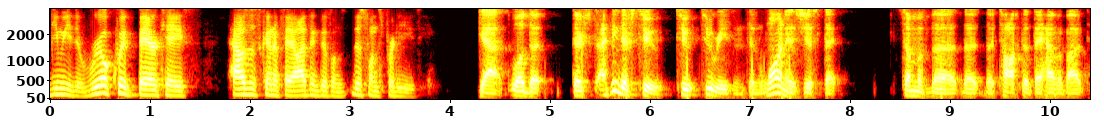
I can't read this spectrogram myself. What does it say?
Give me the real quick bear case. How's this going to fail? I think this one this one's pretty easy. Yeah, well, the there's I think there's two two two reasons, and one is just that some of the the the talk that they have about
